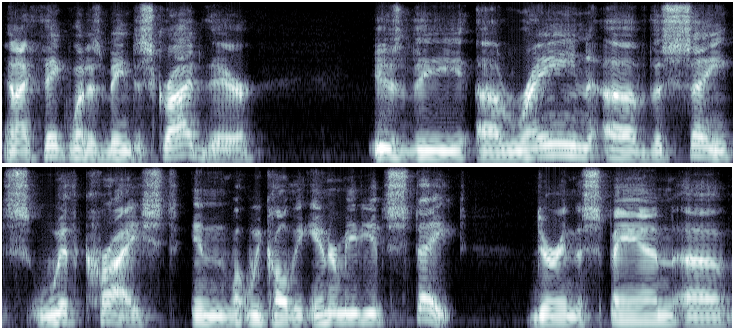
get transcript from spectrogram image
And I think what is being described there is the uh, reign of the saints with Christ in what we call the intermediate state during the span of,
